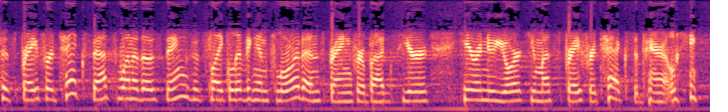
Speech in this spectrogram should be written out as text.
to spray for ticks. That's one of those things. It's like living in Florida and spraying for bugs. Here here in New York, you must spray for ticks. Apparently.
